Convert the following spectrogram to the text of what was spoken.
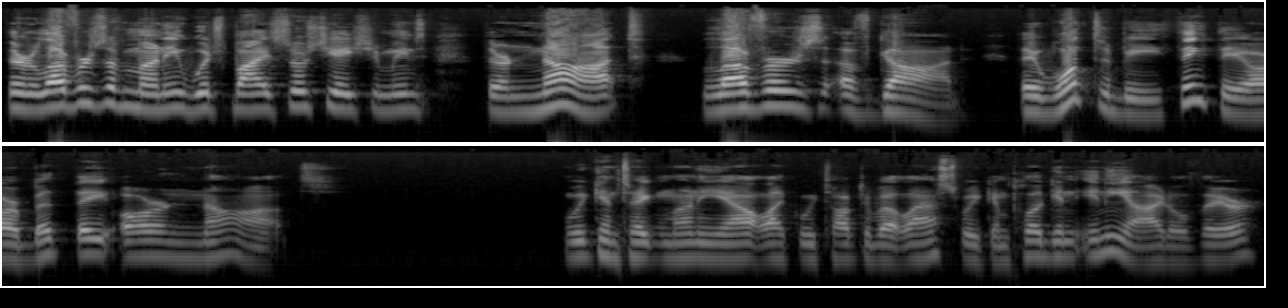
They're lovers of money, which by association means they're not lovers of God. They want to be, think they are, but they are not. We can take money out, like we talked about last week, and plug in any idol there.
